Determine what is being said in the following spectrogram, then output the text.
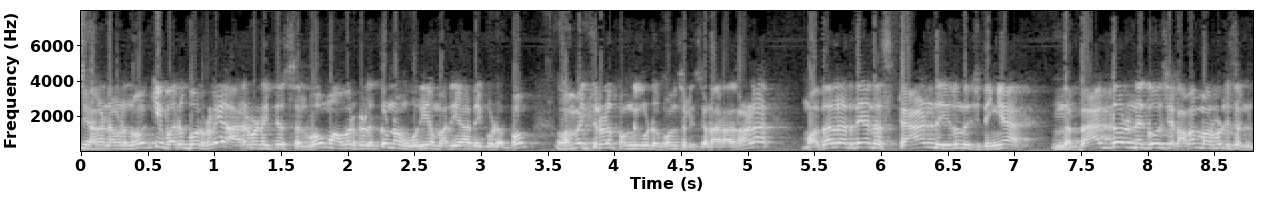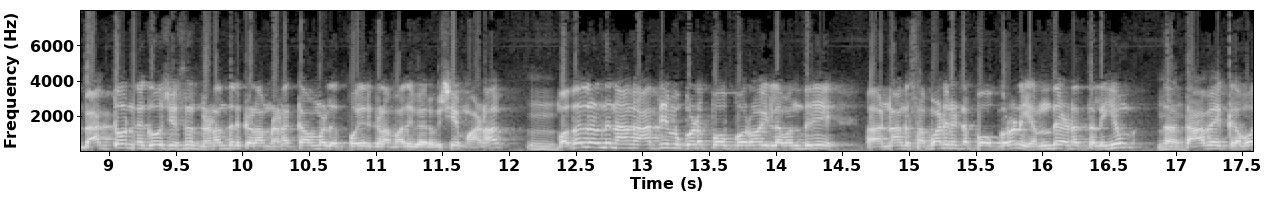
நாங்க நம்மளை நோக்கி வருபவர்களை அரவணைத்து செல்வோம் அவர்களுக்கும் நம்ம உரிய மரியாதை கொடுப்போம் அமைச்சரோட பங்கு கொடுப்போம் சொல்லி சொன்னார். அதனால முதல்ல இருந்தே அந்த ஸ்டாண்ட் இருந்துச்சு நீங்க இந்த பேக் டோர் நெகோசியேஷன் அதான் மறுபடியும் பேக் டோர் நெகோசியேஷன் நடந்திருக்கலாம் நடக்காமல் போயிருக்கலாம் அது வேற விஷயம். ஆனால் முதல்ல இருந்து நாங்க அதிமுக கூட போக போறோம் இல்ல வந்து நாங்க சபார்டினேட்டா போக போறோம் எந்த இடத்துலயும் தாவேக்கவோ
